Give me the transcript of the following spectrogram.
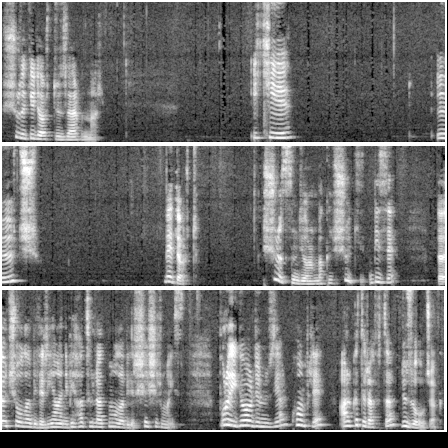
şuradaki dört düzler bunlar. İki, üç ve dört. Şurasını diyorum bakın şu bize ölçü olabilir. Yani bir hatırlatma olabilir. Şaşırmayız. Burayı gördüğümüz yer komple arka tarafta düz olacak.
